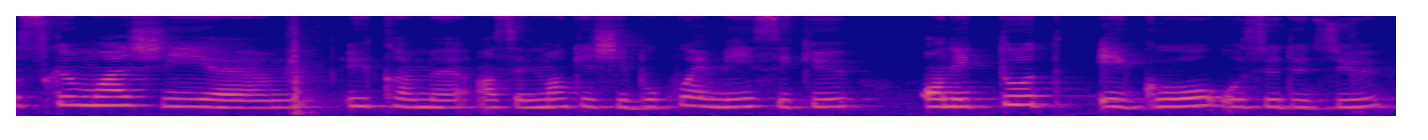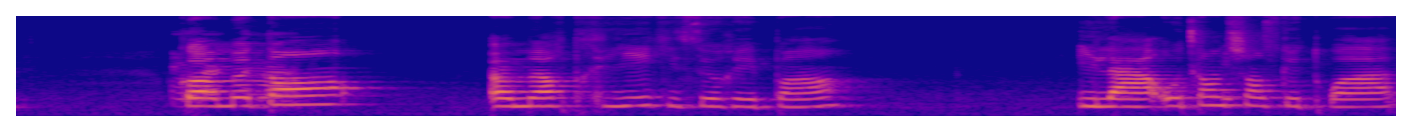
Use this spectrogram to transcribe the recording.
ce que moi j'ai euh, eu comme euh, enseignement que j'ai beaucoup aimé, c'est que on est tous égaux aux yeux de Dieu. Comme, mettons, un meurtrier qui se répand, il a autant de chances que toi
